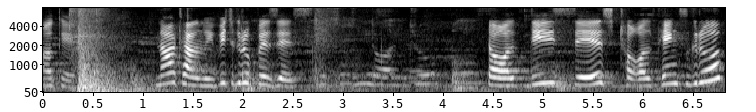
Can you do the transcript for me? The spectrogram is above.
Okay. Now tell me which group is this? This is Tall. Group. Tall. This is tall things group.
